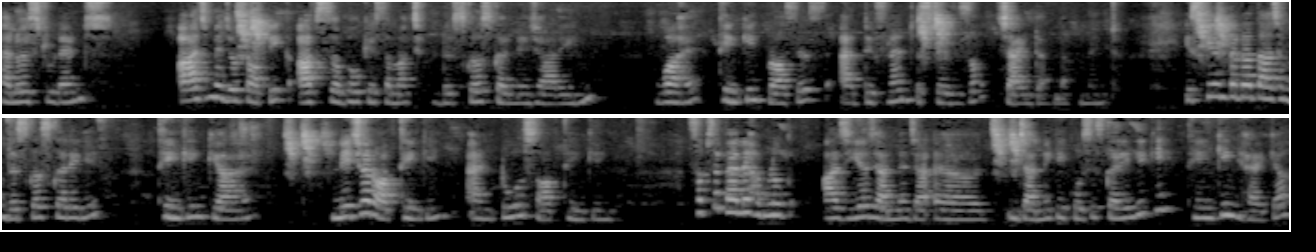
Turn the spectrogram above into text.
हेलो स्टूडेंट्स आज मैं जो टॉपिक आप सबों के समक्ष डिस्कस करने जा रही हूँ वह है thinking process at different stages of child development इसके अंतर्गत आज हम डिस्कस करेंगे थिंकिंग क्या है nature of thinking and tools of thinking सबसे पहले हम लोग आज यह जानने जा, जानने की कोशिश करेंगे कि थिंकिंग है क्या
